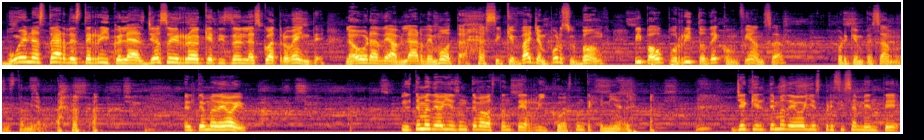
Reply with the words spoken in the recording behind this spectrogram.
Buenas tardes terrícolas, yo soy Rocket y son las 4.20, la hora de hablar de mota, así que vayan por su bong, pipa o porrito de confianza, porque empezamos esta mierda. el tema de hoy... El tema de hoy es un tema bastante rico, bastante genial, ya que el tema de hoy es precisamente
